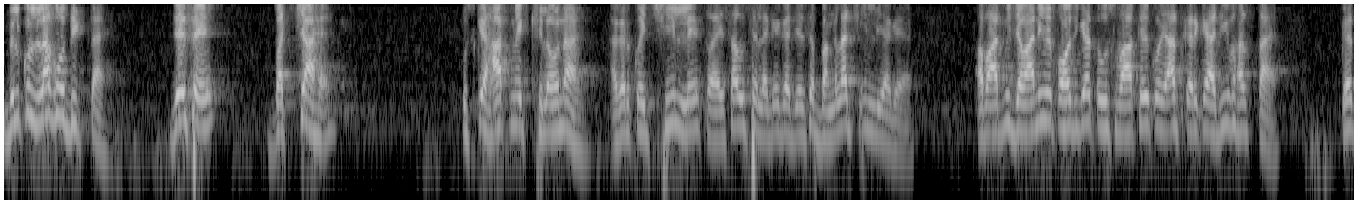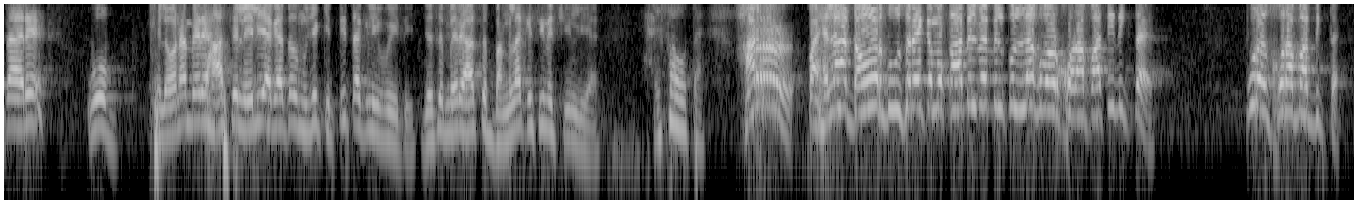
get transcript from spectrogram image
بالکل لغو دکھتا ہے۔ جیسے بچہ ہے، اس کے ہاتھ میں ایک کھلونا ہے۔ اگر کوئی چھین لے تو ایسا اسے لگے گا جیسے بنگلہ چھین لیا گیا ہے۔ اب آدمی جوانی میں پہنچ گیا تو اس واقعے کو یاد کر کے عجیب ہنستا ہے۔ کہتا ہے، ارے، وہ کھلونا میرے ہاتھ سے لے لیا گیا تو مجھے کتنی تکلیف ہوئی تھی۔ جیسے میرے ہاتھ سے بنگلہ کسی نے چھین لیا ہے۔ ایسا ہوتا ہے۔ ہر پہلا دور دوسرے کے مقابل میں بالکل لغو اور خورافاتی دکھتا ہے۔ پورا خورافات دکھتا ہے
